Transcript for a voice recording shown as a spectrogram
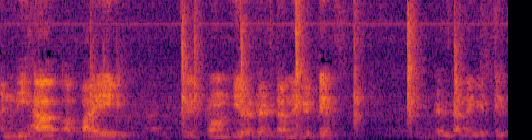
and we have a pi electron here, delta negative, delta negative,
